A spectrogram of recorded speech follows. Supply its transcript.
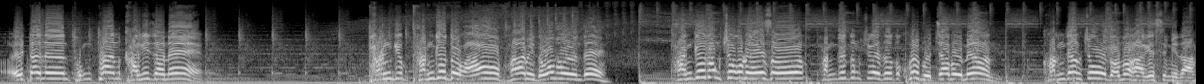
어, 일단은 동탄 가기 전에 방교 방교동 아우 바람이 너무 부는데 방교동 쪽으로 해서 방교동 쪽에서도 콜 못 잡으면 광장 쪽으로 넘어가겠습니다.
